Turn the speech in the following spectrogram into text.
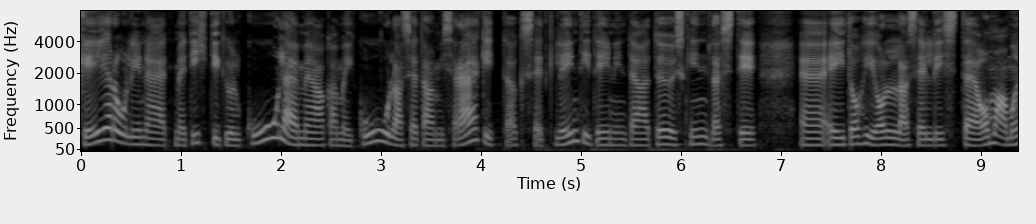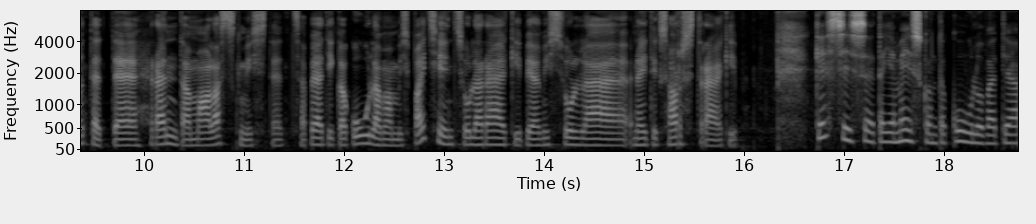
keeruline, et me tihti küll kuuleme, aga me ei kuula seda, mis räägitakse, et klienditeenindaja töös kindlasti äh, ei tohi olla sellist oma mõtete rändama laskmist, et sa pead ikka kuulama, mis patsient sulle räägib ja mis sulle näiteks arst räägib kes siis teie meeskonda kuuluvad ja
